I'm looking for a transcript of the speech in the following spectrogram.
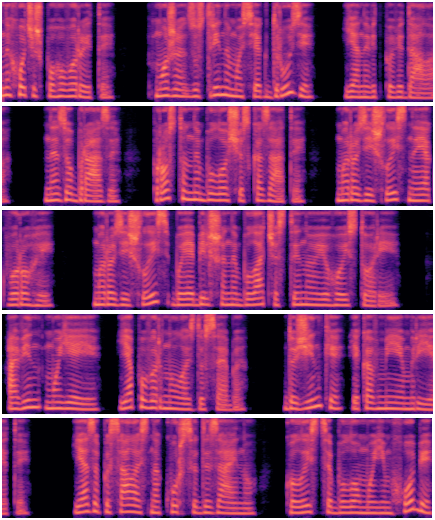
не хочеш поговорити? Може, зустрінемось як друзі? Я не відповідала. Не з образи, просто не було що сказати. Ми розійшлись не як вороги. Ми розійшлись, бо я більше не була частиною його історії. А він моєї, я повернулась до себе, до жінки, яка вміє мріяти. Я записалась на курси дизайну, колись це було моїм хобі,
